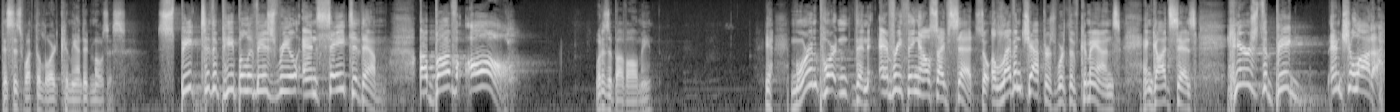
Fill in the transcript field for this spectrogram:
This is what the Lord commanded Moses Speak to the people of Israel and say to them, above all, what does above all mean? Yeah, more important than everything else I've said. So 11 chapters worth of commands, and God says, Here's the big enchilada.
